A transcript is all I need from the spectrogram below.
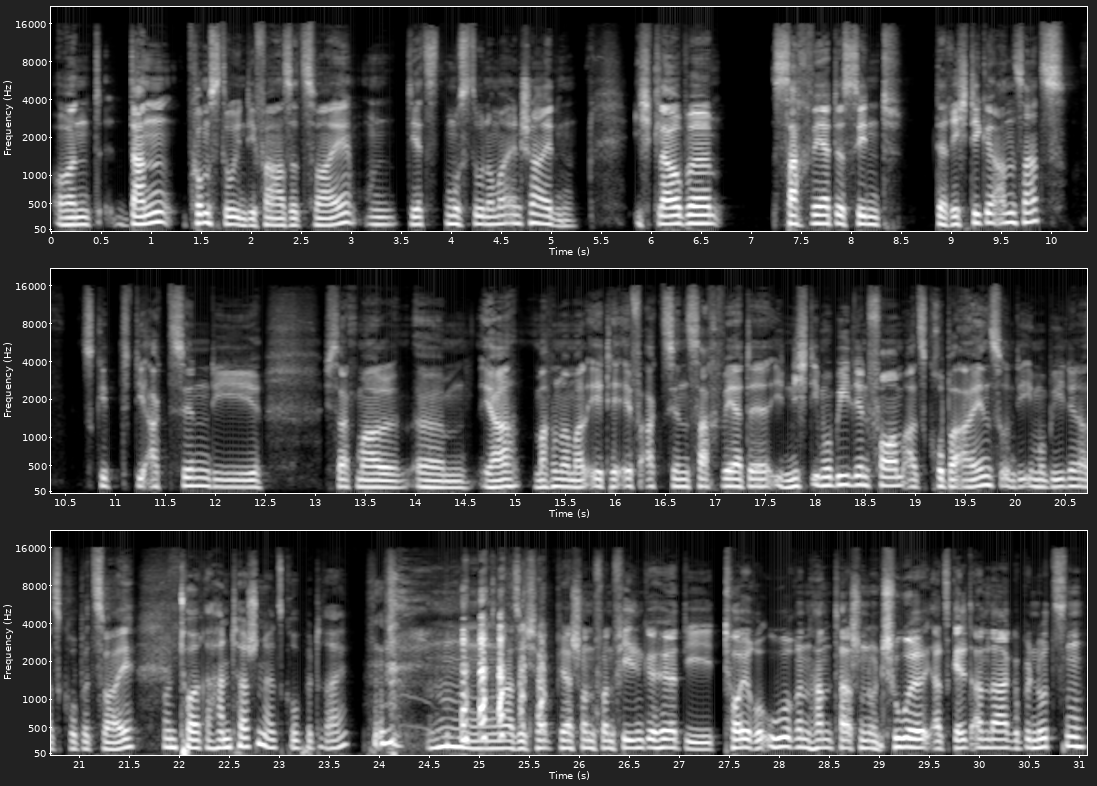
Und dann kommst du in die Phase 2 und jetzt musst du nochmal entscheiden. Ich glaube, Sachwerte sind der richtige Ansatz. Es gibt die Aktien, die ich sag mal, ähm, ja, machen wir mal ETF-Aktien, Sachwerte in Nicht-Immobilienform als Gruppe 1 und die Immobilien als Gruppe 2. Und teure Handtaschen als Gruppe 3. Hm, also ich habe ja schon von vielen gehört, die teure Uhren, Handtaschen und Schuhe als Geldanlage benutzen.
